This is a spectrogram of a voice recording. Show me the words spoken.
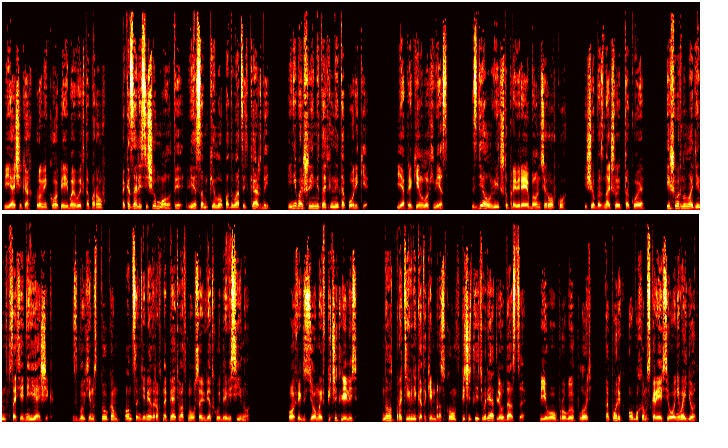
В ящиках, кроме копий и боевых топоров, оказались еще молоты, весом кило по двадцать каждый, и небольшие метательные топорики. Я прикинул их вес, сделал вид, что проверяю балансировку, еще бы знать, что это такое, и швырнул один в соседний ящик. С глухим стуком он сантиметров на пять воткнулся в ветхую древесину. Пофиг с Зёмой впечатлились, но от противника таким броском впечатлить вряд ли удастся. В его упругую плоть топорик обухом, скорее всего, не войдет.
